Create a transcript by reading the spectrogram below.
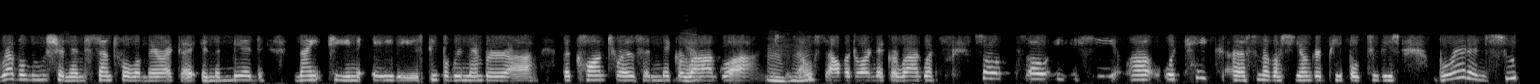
revolution in Central America in the mid 1980s. People remember uh, the Contras in Nicaragua, yeah. mm-hmm. El Salvador, Nicaragua. So, so he uh, would take uh, some of us younger people to these bread and soup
